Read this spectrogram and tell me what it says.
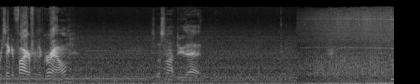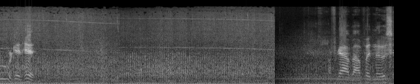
We're taking fire from the ground. So let's not do that. Ooh, we're getting hit. I forgot about putting those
